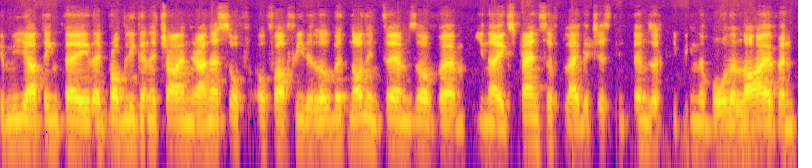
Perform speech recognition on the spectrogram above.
to me, I think they they're probably going to try and run us off, off our feet a little bit, not in terms of um, you know expansive play, but just in terms of keeping the ball alive and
